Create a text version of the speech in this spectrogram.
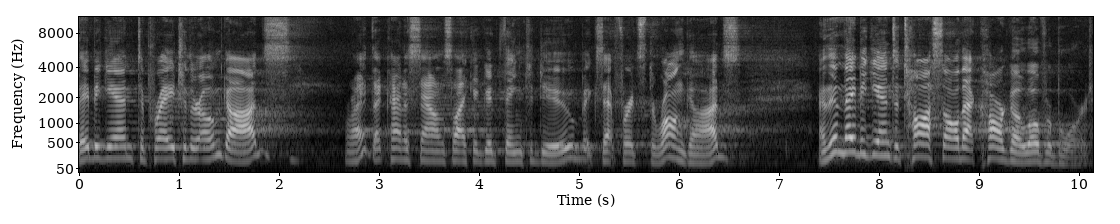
They begin to pray to their own gods, right? That kind of sounds like a good thing to do, except for it's the wrong gods. And then they begin to toss all that cargo overboard.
